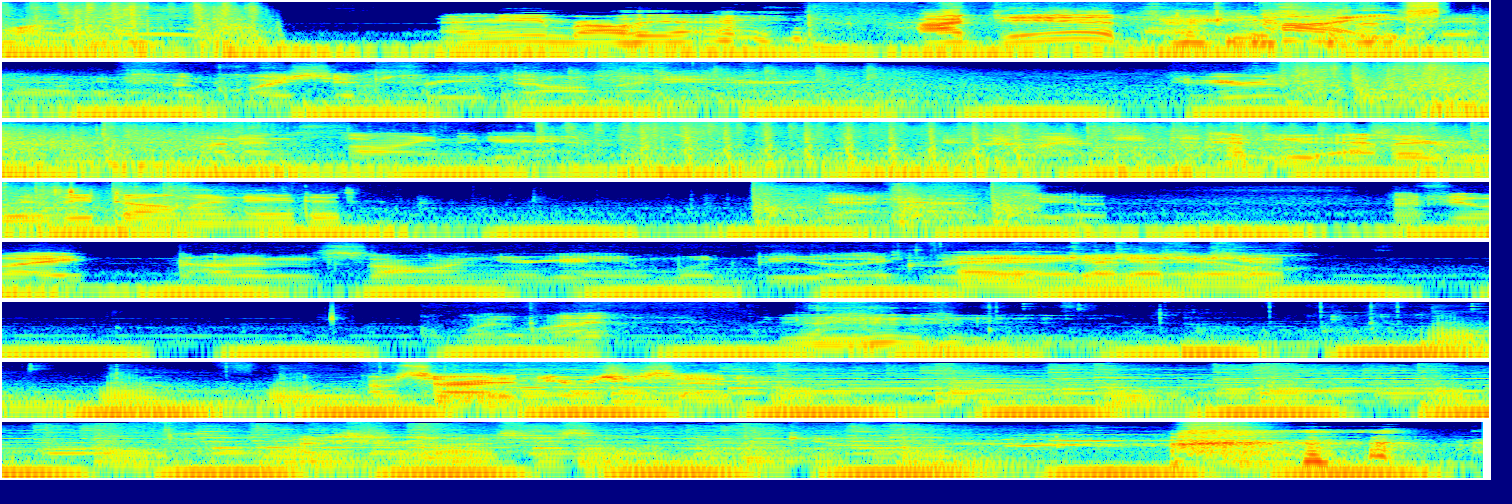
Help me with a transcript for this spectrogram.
Oh Come on. Aim, bro, aim. I did. nice. A question for you, Dominator. Have you ever uninstalling the you Have you ever really dominated? Yeah, yeah, that too. I feel like uninstalling your game would be like really Hey, get a kill. Wait, what? I'm sorry, I didn't hear what you said. I just realized he's the one with the kill.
